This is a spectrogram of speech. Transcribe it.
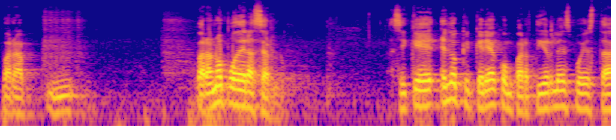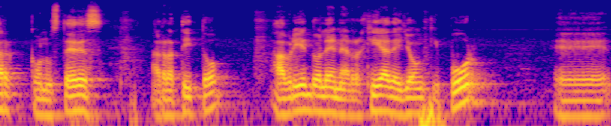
para, para no poder hacerlo. Así que es lo que quería compartirles. Voy a estar con ustedes al ratito abriendo la energía de Yom Kippur. Eh,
